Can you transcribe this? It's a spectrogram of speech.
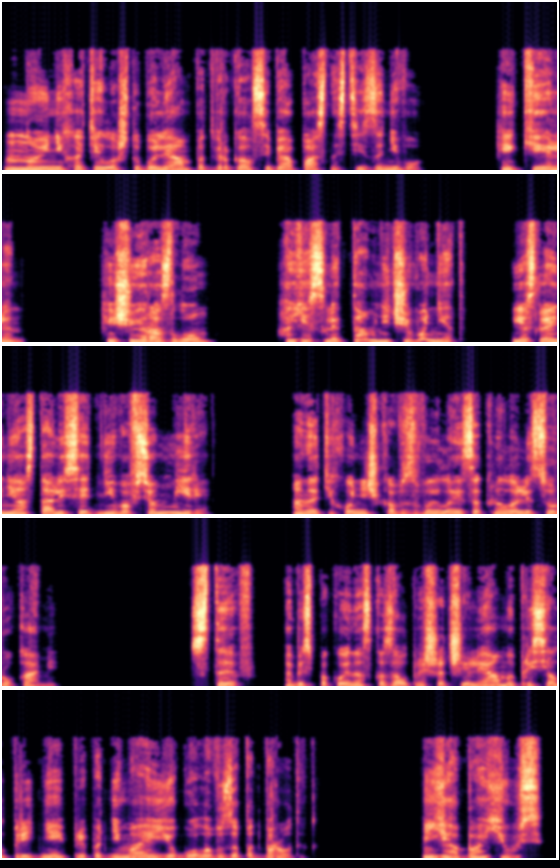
но и не хотела, чтобы Лиам подвергал себя опасности из-за него. И Келлен. Еще и разлом. А если там ничего нет? Если они остались одни во всем мире? Она тихонечко взвыла и закрыла лицо руками. «Стеф», – обеспокоенно сказал пришедший Лиам и присел перед ней, приподнимая ее голову за подбородок. «Я боюсь», –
